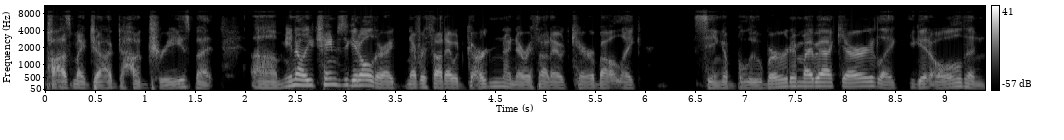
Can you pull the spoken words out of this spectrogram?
pause my jog to hug trees. But um, you know, you change you get older. I never thought I would garden. I never thought I would care about like seeing a bluebird in my backyard. Like you get old and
